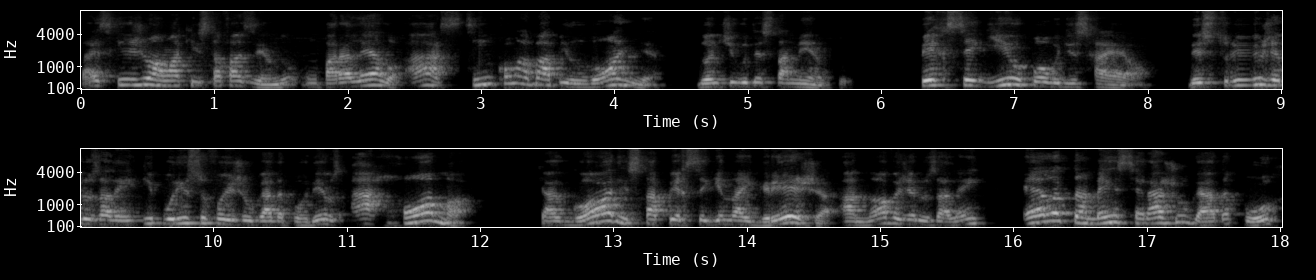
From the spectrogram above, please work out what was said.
Mas que João aqui está fazendo um paralelo. Assim como a Babilônia do Antigo Testamento perseguiu o povo de Israel, destruiu Jerusalém e por isso foi julgada por Deus, a Roma, que agora está perseguindo a igreja, a Nova Jerusalém, ela também será julgada por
